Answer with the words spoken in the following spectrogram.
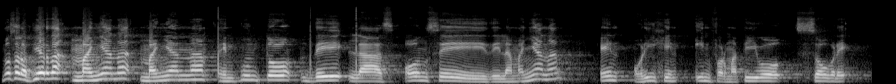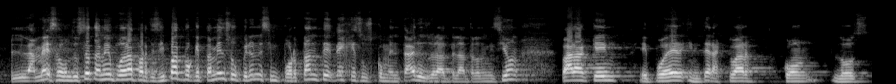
No se lo pierda, mañana, mañana en punto de las 11 de la mañana en Origen Informativo sobre la mesa, donde usted también podrá participar, porque también su opinión es importante. Deje sus comentarios durante la transmisión para que eh, poder interactuar con los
